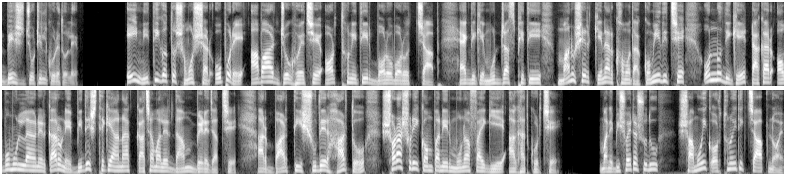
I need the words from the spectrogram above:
বেশ জটিল করে তোলে। এই নীতিগত সমস্যার ওপরে আবার যোগ হয়েছে অর্থনীতির বড় বড় চাপ। একদিকে মুদ্রাস্ফীতি, মানুষের কেনার ক্ষমতা কমিয়ে দিচ্ছে, অন্যদিকে টাকার অবমূল্যায়নের কারণে বিদেশ থেকে আনা কাঁচামালের দাম বেড়ে যাচ্ছে। আর বাড়তি সুদের হার তো সরাসরি কোম্পানির মুনাফায় গিয়ে আঘাত করছে। মানে বিষয়টা শুধু সাময়িক অর্থনৈতিক চাপ নয়,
